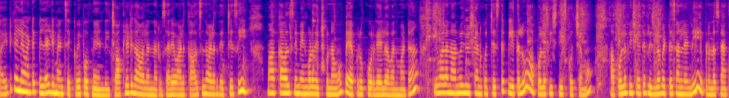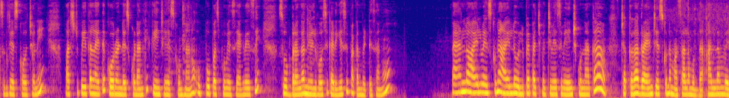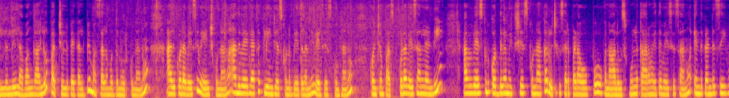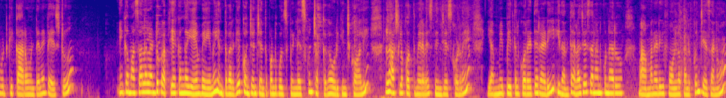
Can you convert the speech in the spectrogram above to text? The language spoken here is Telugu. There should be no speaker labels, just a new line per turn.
బయటికి వెళ్ళామంటే పిల్లల డిమాండ్స్ ఎక్కువైపోతున్నాయండి. చాక్లెట్ కావాలన్నారు. సరే వాళ్ళకి కావాల్సిన వాళ్ళకి తెచ్చేసి మాకు కావాల్సినవి మేము కూడా తెచ్చుకున్నాము. పేపరు కూరగాయలు అవన్నమాట. ఇవాళ నాన్ వెజ్ విషయానికి వచ్చేస్తే పీతలు అపోలో ఫిష్ తీసుకొచ్చాము. అపోలో ఫిష్ అయితే ఫ్రిడ్జ్లో పెట్టేశానులేండి. ఎప్పుడన్నా స్నాక్స్కి చేసుకోవచ్చని. ఫస్ట్ పీతలను అయితే కూర వండేసుకోవడానికి క్లీన్ చేసుకుంటున్నాను. ఉప్పు పసుపు వేసి ఎగరేసి శుభ్రంగా నీళ్ళు పోసి కడిగేసి పక్కన పెట్టేశాను. ప్యాన్లో ఆయిల్ వేసుకుని ఆయిల్లో ఉల్లిపాయ పచ్చిమిర్చి వేసి వేయించుకున్నాక చక్కగా గ్రైండ్ చేసుకున్న మసాలా ముద్ద అల్లం వెల్లుల్లి లవంగాలు పచ్చి ఉల్లిపాయ కలిపి మసాలా ముద్ద నూరుకున్నాను అది కూడా వేసి వేయించుకున్నాను. అది వేగాక క్లీన్ చేసుకున్న పీతలన్నీ వేసేసుకుంటున్నాను. కొంచెం పసుపు కూడా వేసానులేండి అవి వేసుకుని కొద్దిగా మిక్స్ చేసుకున్నాక రుచికి సరిపడా ఉప్పు ఒక నాలుగు స్పూన్ల కారం అయితే వేసేసాను. ఎందుకంటే సీ ఫుడ్కి కారం ఉంటేనే టేస్టు. ఇంకా మసాలాలు అంటూ ప్రత్యేకంగా ఏం వేయను. ఇంతవరకే కొంచెం చింతపండు పులుసు పిండి వేసుకుని చక్కగా ఉడికించుకోవాలి. లాస్ట్లో కొత్తిమీర వేసి దించేసుకోవడమే. ఎమ్మి పీతల కూర అయితే రెడీ. ఇదంతా ఎలా చేశాను అనుకున్నారు? మా అమ్మని అడిగి ఫోన్లో కనుక్కొని చేశాను.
